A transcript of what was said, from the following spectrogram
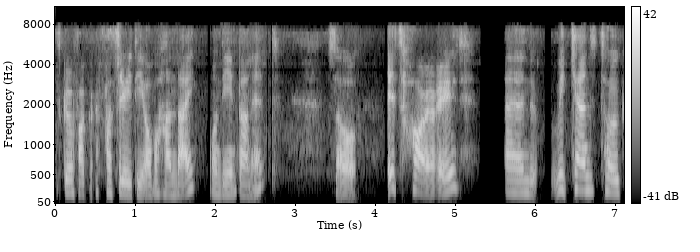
school fac- facility of Handai on the internet. So it's hard, and we can't talk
